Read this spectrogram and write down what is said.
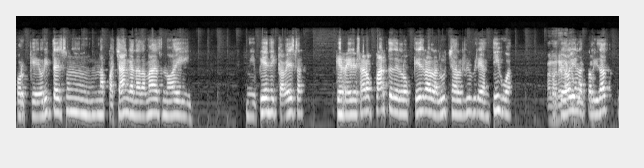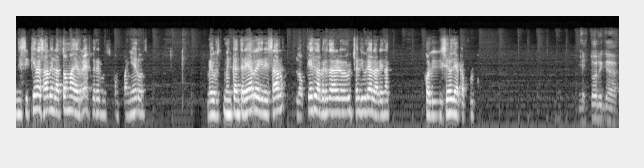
porque ahorita es una pachanga nada más, no hay ni pie ni cabeza, que regresaron parte de lo que era la lucha libre antigua, porque hoy en la actualidad ni siquiera saben la toma de referee mis compañeros. Me, encantaría regresar lo que es la verdadera lucha libre a la arena Coliseo de Acapulco. La histórica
